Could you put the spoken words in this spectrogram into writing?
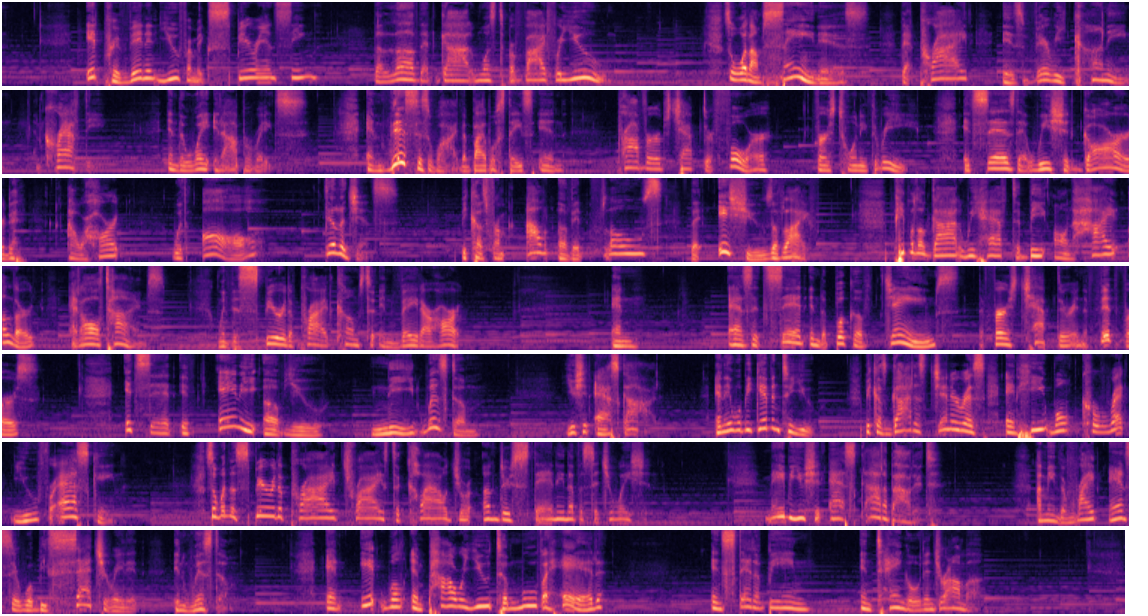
it prevented you from experiencing the love that God wants to provide for you. So, what I'm saying is that pride is very cunning and crafty in the way it operates. And this is why the Bible states in Proverbs chapter 4, verse 23, it says that we should guard our heart with all diligence, because from out of it flows the issues of life. People of God, we have to be on high alert at all times when the spirit of pride comes to invade our heart. And as it said in the book of James, the first chapter in the fifth verse, it said, If any of you need wisdom, you should ask God, and it will be given to you. Because God is generous and He won't correct you for asking. So, when the spirit of pride tries to cloud your understanding of a situation, maybe you should ask God about it. I mean, the right answer will be saturated in wisdom, and it will empower you to move ahead instead of being entangled in drama.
